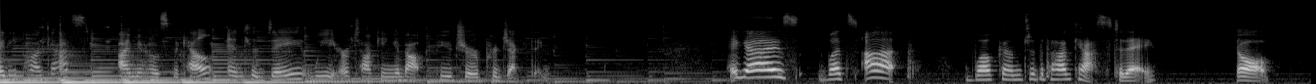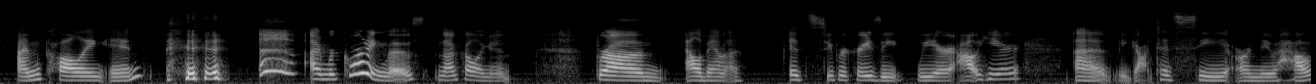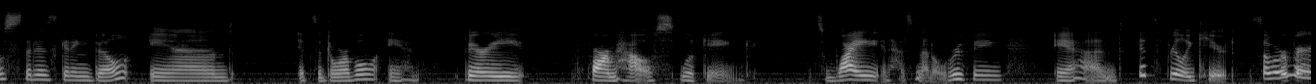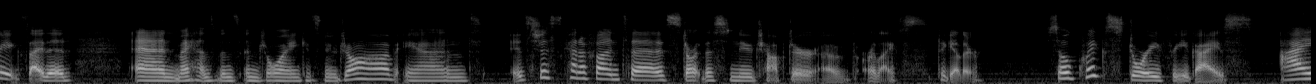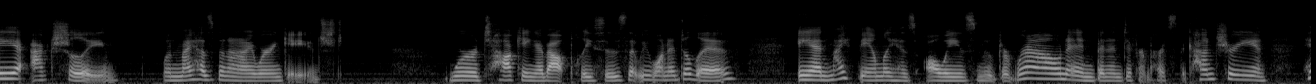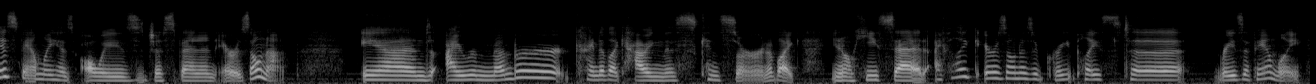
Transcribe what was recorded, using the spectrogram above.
Podcast. I'm your host, Mikkel, and today we are talking about future projecting. Hey guys, what's up? Welcome to the podcast today. Oh, I'm calling in. I'm recording this, not calling in, from Alabama. It's super crazy. We are out here. Uh, we got to see our new house that is getting built, and it's adorable and very farmhouse looking. It's white and has metal roofing, and it's really cute. So we're very excited. And my husband's enjoying his new job, and it's just kind of fun to start this new chapter of our lives together. So, quick story for you guys. I actually, when my husband and I were engaged, were talking about places that we wanted to live. And my family has always moved around and been in different parts of the country, and his family has always just been in Arizona. And I remember kind of like having this concern of like, you know, he said, I feel like Arizona is a great place to raise a family.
